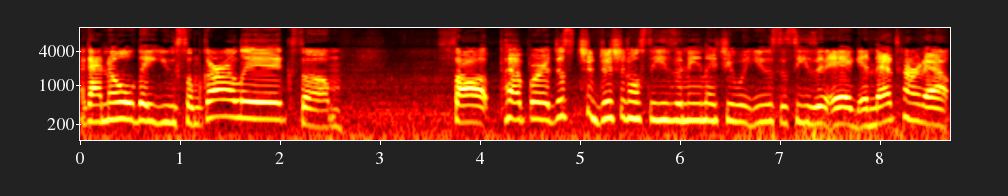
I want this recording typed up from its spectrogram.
like i know they used some garlic some salt pepper just traditional seasoning that you would use to season egg and that turned out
